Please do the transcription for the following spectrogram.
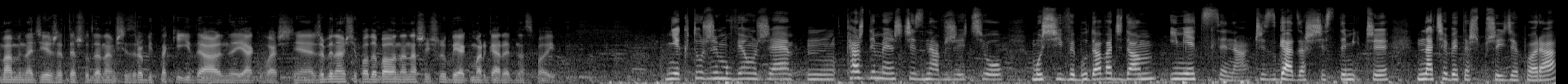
mamy nadzieję, że też uda nam się zrobić taki idealny, jak właśnie, żeby nam się podobało na naszej ślubie, jak Margaret na swoim. Niektórzy mówią, że mm, każdy mężczyzna w życiu musi wybudować dom i mieć syna. Czy zgadzasz się z tym i czy na ciebie też przyjdzie pora?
